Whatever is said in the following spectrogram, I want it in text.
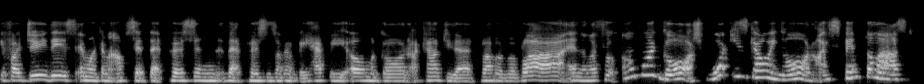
if I do this, am I going to upset that person? That person's not going to be happy. Oh my God, I can't do that, blah, blah, blah, blah. And then I thought, oh my gosh, what is going on? I've spent the last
